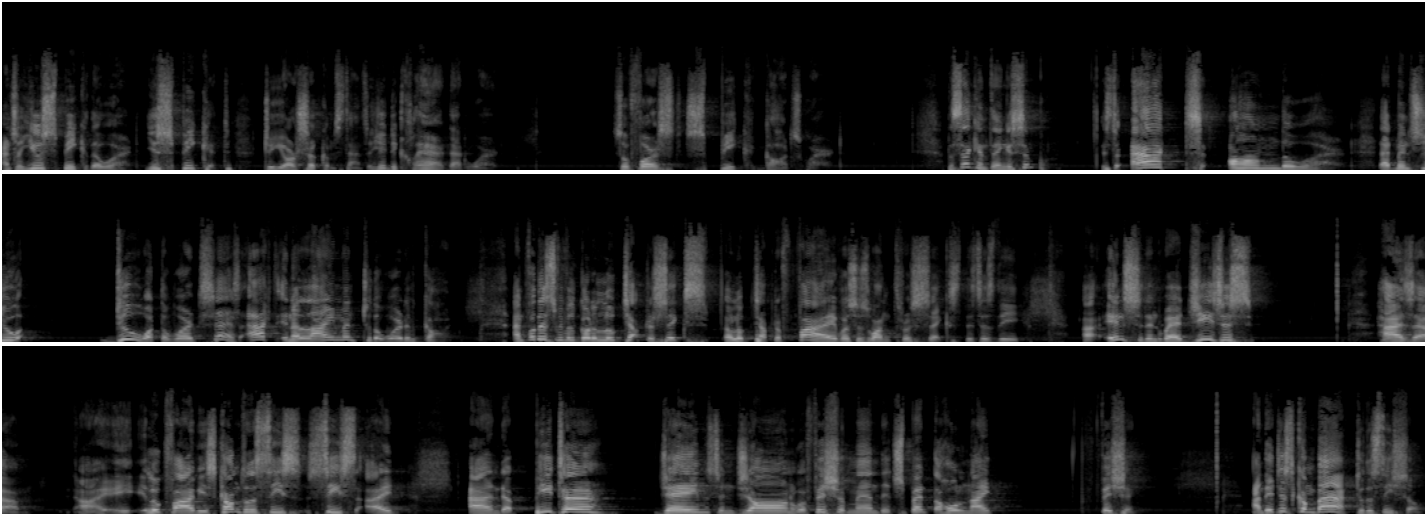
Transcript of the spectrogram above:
And so you speak the Word, you speak it to your circumstances, you declare that Word. So, first, speak God's Word. The second thing is simple is to act on the Word. That means you do what the Word says, act in alignment to the Word of God. And for this, we will go to Luke chapter 6, or Luke chapter 5, verses 1 through 6. This is the uh, incident where Jesus has, uh, uh, Luke 5, he's come to the sea, seaside, and uh, Peter, James, and John were fishermen. They'd spent the whole night fishing. And they just come back to the seashore.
